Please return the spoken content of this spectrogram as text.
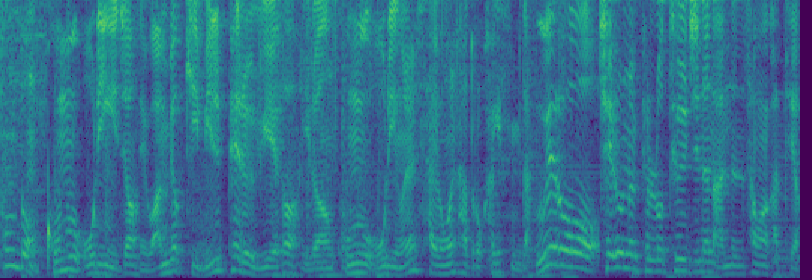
황동 고무 오링이죠. 네, 완벽히 밀폐를 위해서 이런 고무 오링을 사용을 하도록 하겠습니다. 의외로 재료는 별로 들지는 않는 상황 같아요.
